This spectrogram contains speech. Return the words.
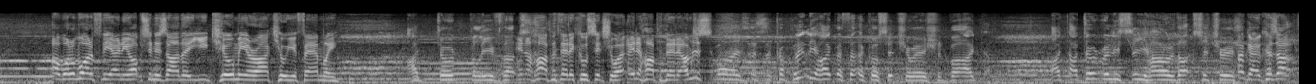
Oh well, what if the only option is either you kill me or I kill your family? I don't believe that. In a hypothetical situation, in a hypothetical, I'm just well, it's, it's a completely hypothetical situation, but I, I, I don't really see how that situation. okay because I,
